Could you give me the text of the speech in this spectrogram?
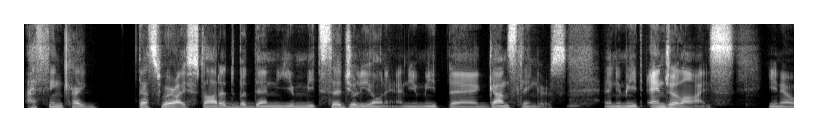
I think I that's where I started. But then you meet Sergio Leone and you meet the gunslingers mm. and you meet Angel Eyes, you know,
